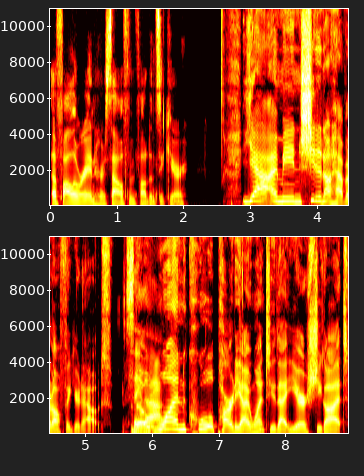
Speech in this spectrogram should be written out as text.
a follower in herself and felt insecure. Yeah, I mean, she did not have it all figured out. Say the that. one cool party I went to that year, she got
